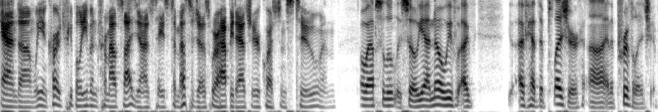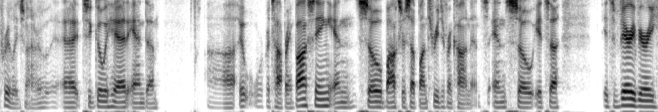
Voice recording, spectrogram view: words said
and um, we encourage people even from outside the United States to message us. We're happy to answer your questions too. And Oh, absolutely. So yeah, no, we've I've I've had the pleasure uh, and the privilege, privilege not uh, to go ahead and um, uh, work with Top Rank Boxing and sew boxers up on three different continents, and so it's a it's very very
